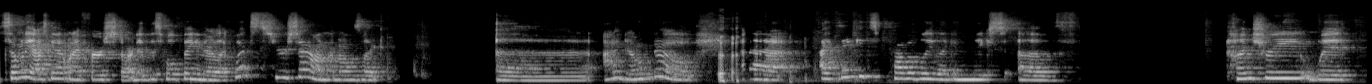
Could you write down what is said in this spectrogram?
somebody asked me that when I first started this whole thing, and they're like, "What's your sound?" And I was like, uh, I don't know. uh, I think it's probably like a mix of country with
